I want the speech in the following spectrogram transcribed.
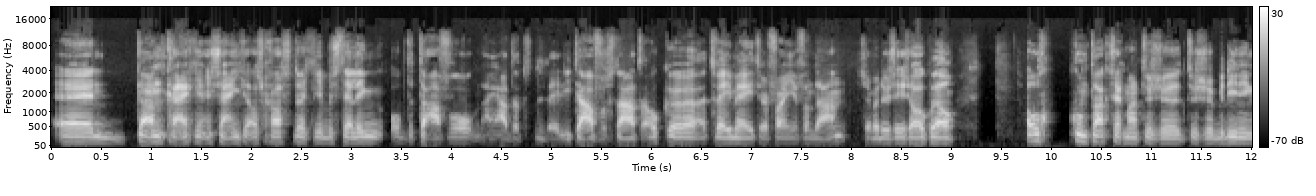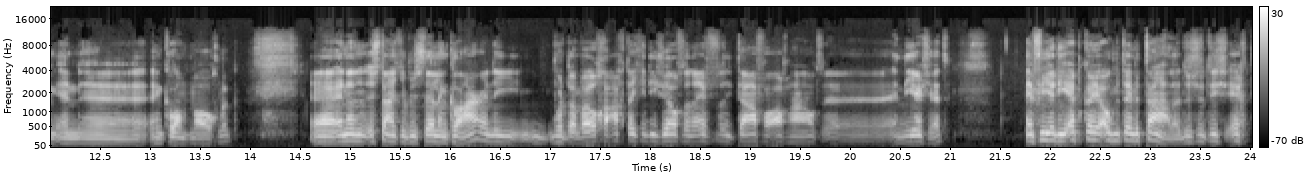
En dan krijg je een seintje als gast dat je bestelling op de tafel, nou ja, dat, die tafel staat ook uh, twee meter van je vandaan. Zeg maar, dus is ook wel oogcontact zeg maar, tussen, tussen bediening en, uh, en klant mogelijk. Uh, en dan staat je bestelling klaar en die wordt dan wel geacht dat je die zelf dan even van die tafel afhaalt en neerzet. En via die app kan je ook meteen betalen. Dus het is echt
